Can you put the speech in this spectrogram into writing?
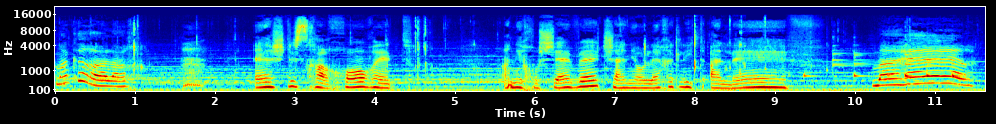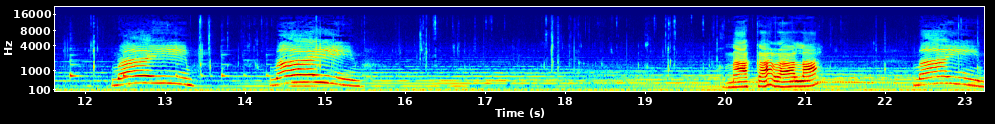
מה קרה לך? יש לי סחרחורת. אני חושבת שאני הולכת להתעלף. מהר! מים! מים! מה קרה לה? מים!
